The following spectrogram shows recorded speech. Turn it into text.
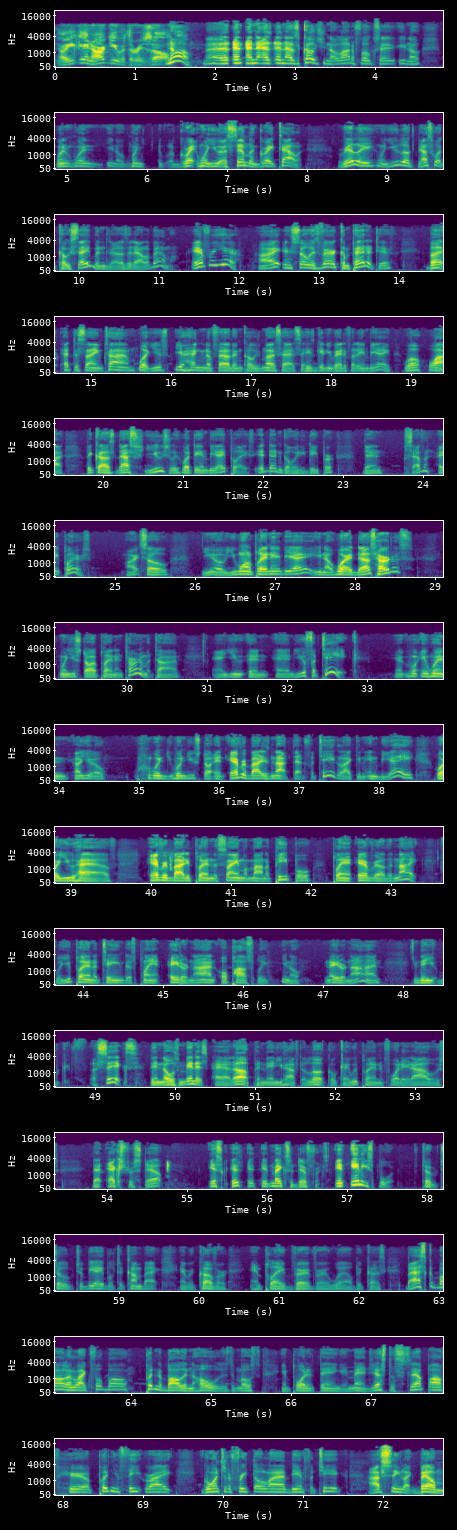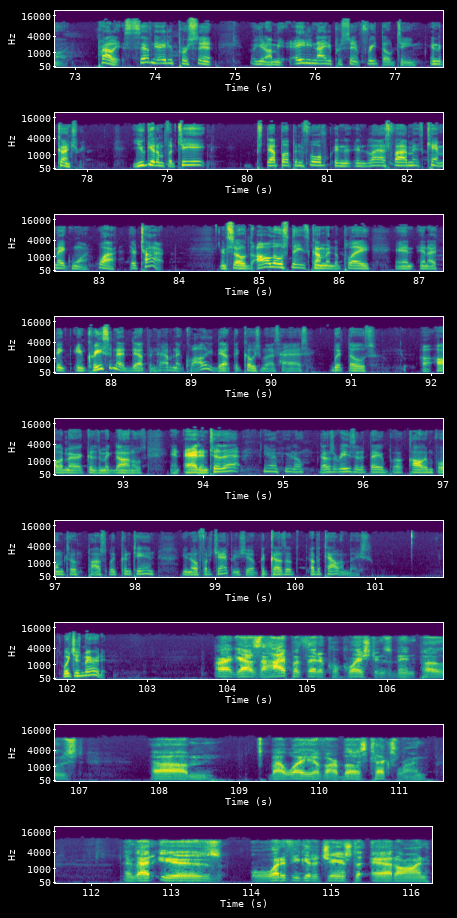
No, you can't argue with the result. No, and and as and as a coach, you know, a lot of folks say, you know, when when you know when great when you're assembling great talent, really, when you look, that's what Coach Saban does at Alabama every year. All right, and so it's very competitive, but at the same time, what you you're hanging a feather in Coach Muss's hat, say he's getting ready for the NBA. Well, why? Because that's usually what the NBA plays. It doesn't go any deeper than seven, eight players. All right, so you know you want to play in the NBA, you know where it does hurt us when you start playing in tournament time, and you and and you fatigue, and when, when uh, you know when when you start and everybody's not that fatigued like in NBA where you have everybody playing the same amount of people playing every other night. Well, you playing a team that's playing eight or nine, or possibly you know eight or nine, and then you, a six. Then those minutes add up, and then you have to look. Okay, we're playing in 48 hours. That extra step, it, it it makes a difference in any sport to, to, to be able to come back and recover and play very, very well because basketball, unlike football, putting the ball in the hole is the most important thing. And man, just to step off here, putting your feet right, going to the free throw line, being fatigued. I've seen like Belmont, probably 70, 80%, you know, I mean, 80, 90% free throw team in the country. You get them fatigued, step up in the fourth, in the, in the last five minutes, can't make one. Why? They're tired. And so all those things come into play, and, and I think increasing that depth and having that quality depth that Coach Muss has with those uh, All Americans and McDonald's, and adding to that, yeah, you know, that was the reason that they are calling for him to possibly contend, you know, for the championship because of, of the talent base, which is merited. All right, guys, a hypothetical question's been posed um, by way of our Buzz text line, and that is what if you get a chance to add on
